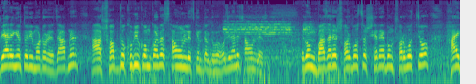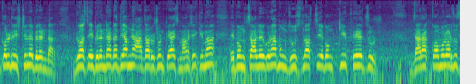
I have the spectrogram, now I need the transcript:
বিয়ারিংয়ের তৈরি মোটরের, যা আপনার শব্দ খুবই কম করবে সাউন্ডলেস কিন্তু একদম অরিজিনালি সাউন্ডলেস এবং বাজারের সর্বোচ্চ সেরা এবং সর্বোচ্চ হাই কোয়ালিটির স্টিলের ব্লেন্ডার বিকজ এই ব্লেন্ডারটা দিয়ে আপনি আদা, রসুন, পেঁয়াজ, মাংসের কিমা এবং চালের গুঁড়া এবং জুস লাচ্ছি এবং কি ফ্রেশ জুস যারা কমলার জুস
